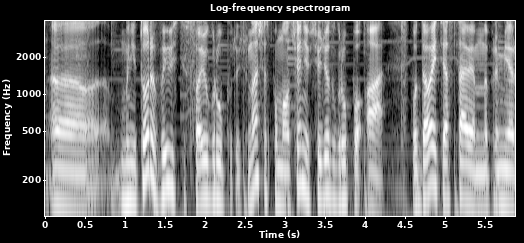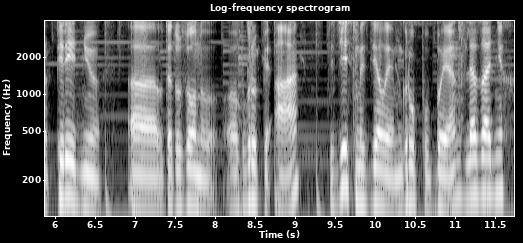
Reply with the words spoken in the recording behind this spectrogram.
э, мониторы вывести в свою группу. То есть у нас сейчас по умолчанию все идет в группу А. Вот давайте оставим, например, переднюю э, вот эту зону в группе А. Здесь мы сделаем группу Б для задних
